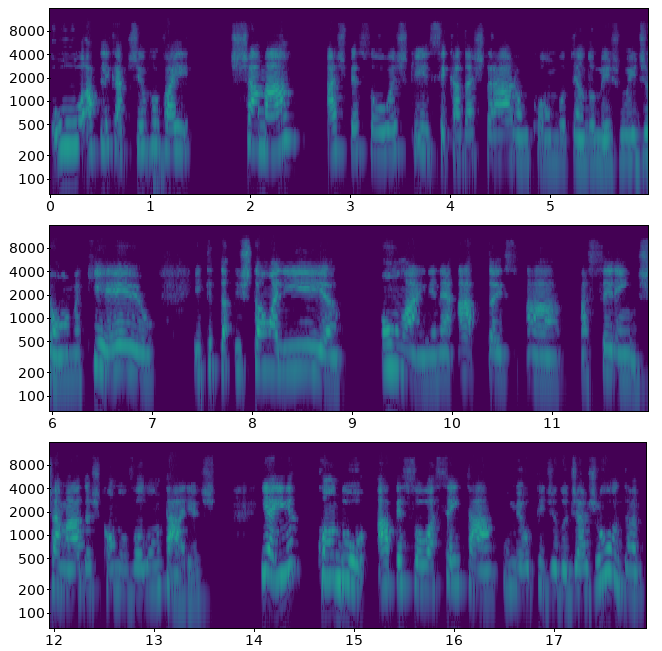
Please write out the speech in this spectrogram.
o aplicativo vai chamar as pessoas que se cadastraram como tendo o mesmo idioma que eu e que estão ali online, né, aptas a, a serem chamadas como voluntárias. E aí, quando a pessoa aceitar o meu pedido de ajuda,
